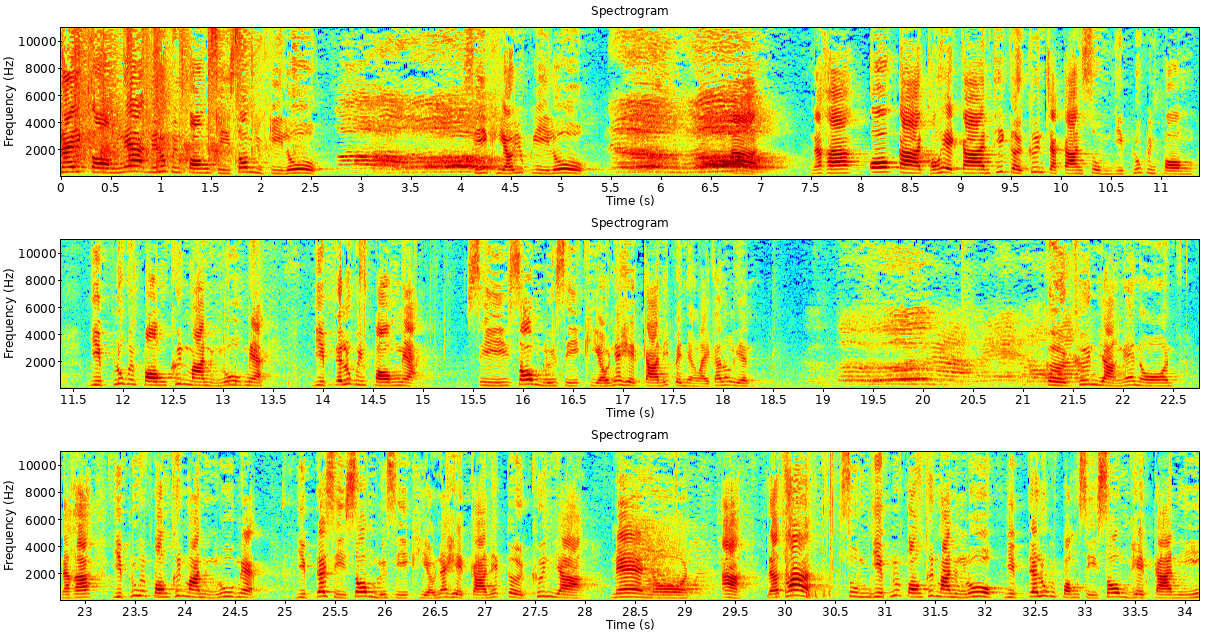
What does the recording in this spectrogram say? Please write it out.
ในกล่องเนี่ยมีลูกปิงปองสีส้มอยู่กี่ลูกสองลูก สีเขียวอยู่กี่ลูกหนึ่งลูกอ่า นะคะ โอกาสของเหตุการณ์ที่เกิดขึ้นจากการสุ่มหยิบลูกปิงปอง หยิบลูกปิงปองขึ้นมาหนึ่งลูกเนี่ยหยิบได้ลูกปิงปองเนี่ยสีส้มหรือสีเขียวเนี่ยเหตุการณ์นี้เป็นอย่างไรคะนักเรียน เกิดขึ้นอย่างแน่นอนนะคะ หยิบลูกปิงปองขึ้นมาหนึ่งลูกเนี่ยหยิบได้สีส้มหรือสีเขียวเนี่ยเหตุการณ์เนี้เกิดขึ้นอย่างแน่นอนอะแล้วถ้าสุ่มหยิบลูกปิงปองขึ้นมาหนึ่งลูก หยิบได้ลูกปิงปองสีส้มเหตุการณ์นี้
